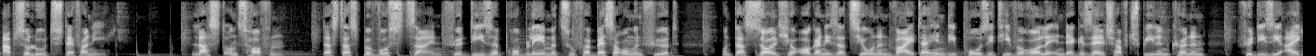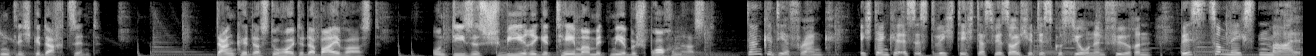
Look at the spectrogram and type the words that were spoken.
Absolut, Stefanie. Lasst uns hoffen, dass das Bewusstsein für diese Probleme zu Verbesserungen führt und dass solche Organisationen weiterhin die positive Rolle in der Gesellschaft spielen können, für die sie eigentlich gedacht sind. Danke, dass du heute dabei warst und dieses schwierige Thema mit mir besprochen hast. Danke dir, Frank. Ich denke, es ist wichtig, dass wir solche Diskussionen führen. Bis zum nächsten Mal.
